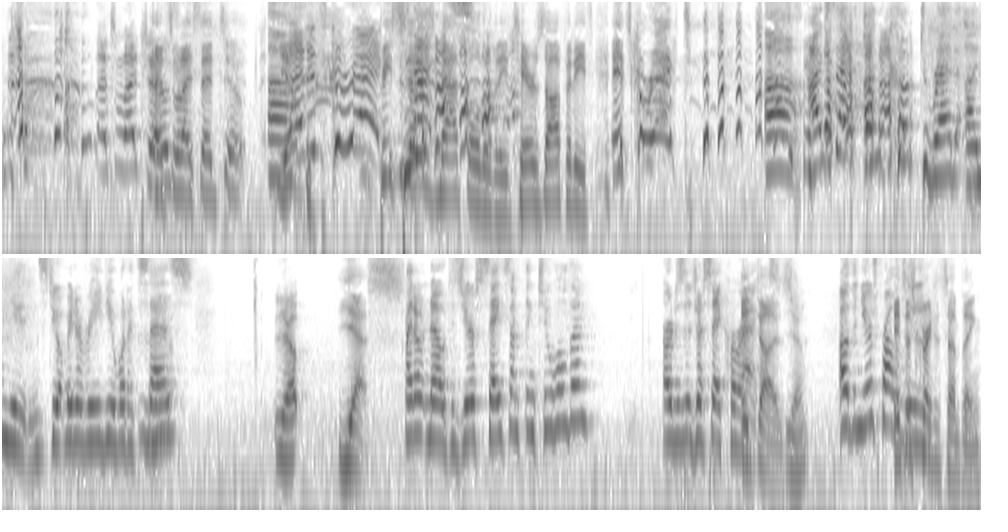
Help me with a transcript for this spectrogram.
That's what I chose. That's what I said too. That Yep. is correct. Pieces of his math folder that he tears off and eats. It's correct. Uh, I said uncooked red onions. Do you want me to read you what it says? Yep. yes, I don't know. Does yours say something too, Holden? Or does it just say correct? it does. Yep. Oh, then yours probably. It just corrected something.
